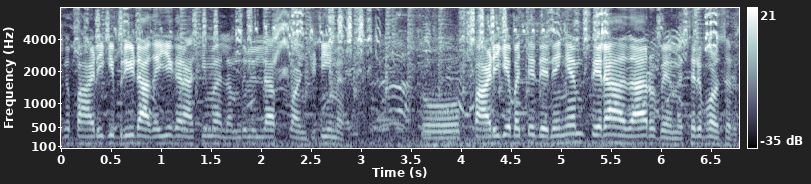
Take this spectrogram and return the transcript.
क्योंकि पहाड़ी की ब्रीड आ गई है कराची में अल्हम्दुलिल्लाह क्वांटिटी में। तो पहाड़ी के बच्चे दे देंगे हम तेरह हज़ार रुपये में सिर्फ़ और सिर्फ़।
